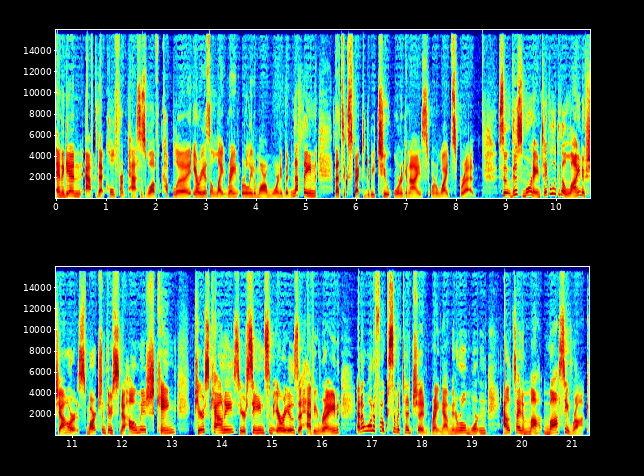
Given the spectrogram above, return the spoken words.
And again, after that cold front passes, we'll have a couple of areas of light rain early tomorrow morning, but nothing that's expected to be too organized or widespread. So this morning, take a look at the line of showers marching through Snohomish, King, Pierce counties. You're seeing some areas of heavy rain. And I want to focus some attention right now, Mineral, Morton, outside of Mo Mossyrock.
